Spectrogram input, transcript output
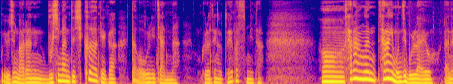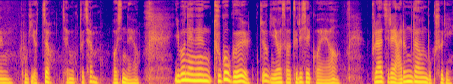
뭐 요즘 말하는 무심한 듯 시크하게가 딱 어울리지 않나 그런 생각도 해봤습니다. 어, 사랑은 사랑이 뭔지 몰라요. 라는 곡이었죠. 제목도 참 멋있네요. 이번에는 두 곡을 쭉 이어서 들으실 거예요. 브라질의 아름다운 목소리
